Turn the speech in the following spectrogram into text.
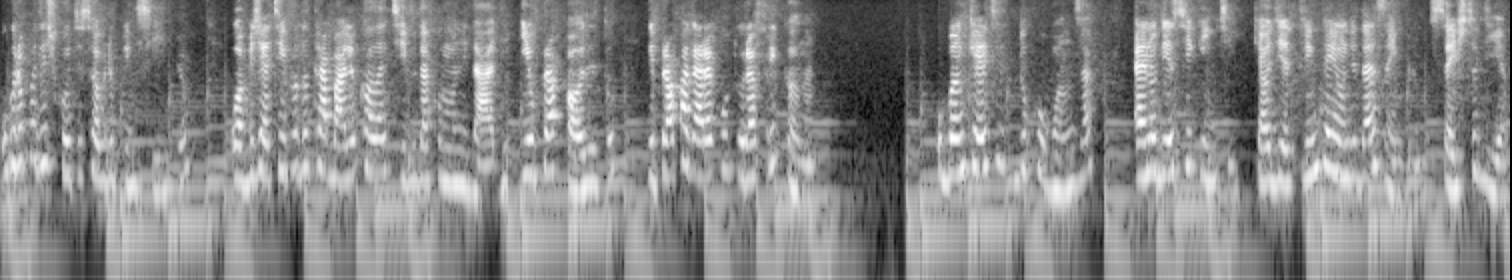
O grupo discute sobre o princípio, o objetivo do trabalho coletivo da comunidade e o propósito de propagar a cultura africana. O banquete do Kwanzaa é no dia seguinte, que é o dia 31 de dezembro, sexto dia.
